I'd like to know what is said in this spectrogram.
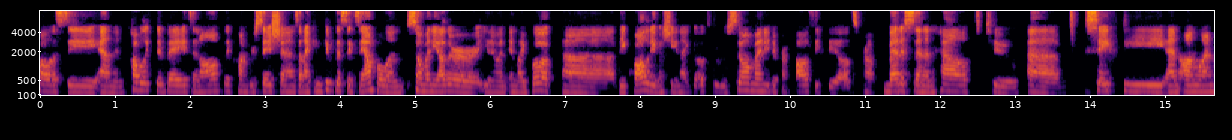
policy and in public debates and all of the conversations, and I can give this example and so many other, you know, in, in my book, uh, The Equality Machine, I go through so many different policy fields from medicine and health to um, safety and online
